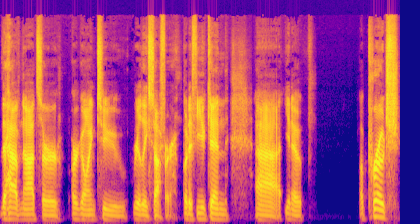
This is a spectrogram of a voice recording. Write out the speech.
the have-nots are are going to really suffer. But if you can, uh, you know, approach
